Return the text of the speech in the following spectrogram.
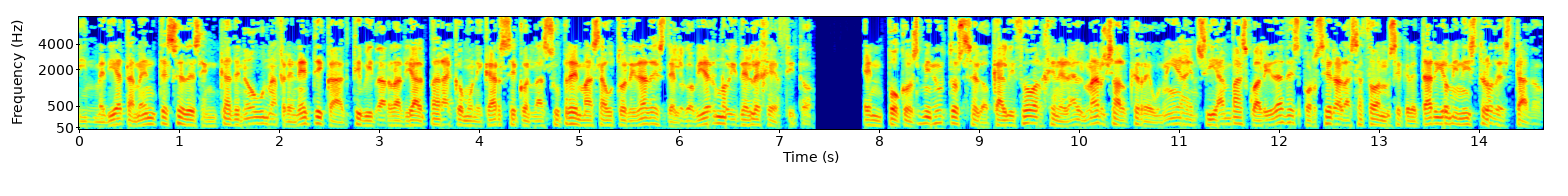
Inmediatamente se desencadenó una frenética actividad radial para comunicarse con las supremas autoridades del gobierno y del ejército. En pocos minutos se localizó al general Marshall que reunía en sí ambas cualidades por ser a la sazón secretario ministro de Estado.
